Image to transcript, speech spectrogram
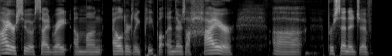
higher suicide rate among elderly people and there's a higher uh, percentage of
